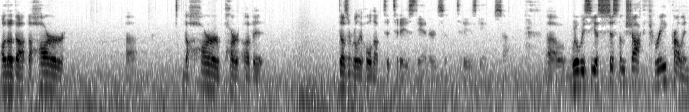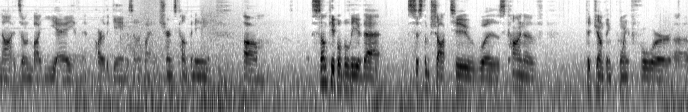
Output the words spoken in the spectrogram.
Although the, the horror, uh, the horror part of it doesn't really hold up to today's standards and today's games. So. Uh, will we see a System Shock 3? Probably not. It's owned by EA, and, and part of the game is owned by an insurance company. Um, some people believe that System Shock 2 was kind of the jumping point for uh,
